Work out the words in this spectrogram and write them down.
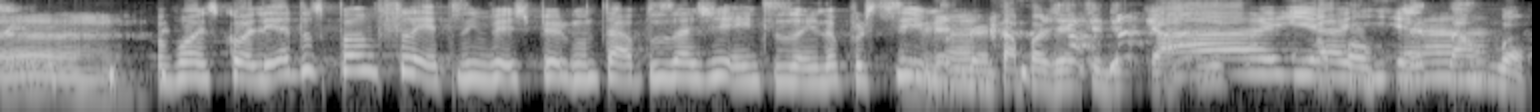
ah. Vão escolher dos panfletos em vez de perguntar para os agentes ainda por cima. Em perguntar para a gente de ai, ai, panfleto ai. na rua.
